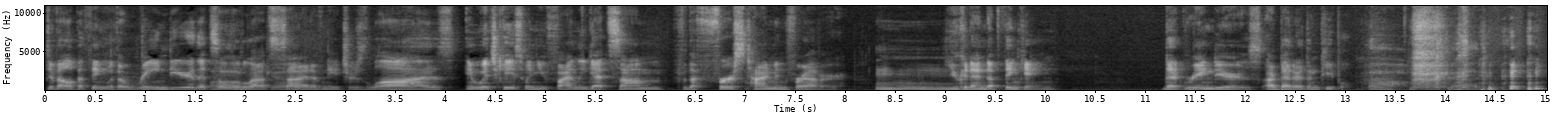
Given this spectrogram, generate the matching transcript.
develop a thing with a reindeer that's a Oh little my outside of nature's laws. In which case, when you finally get some for the first time in forever, Mm. you could end up thinking that reindeers are better than people. Oh god.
